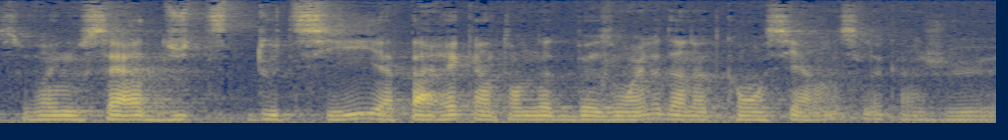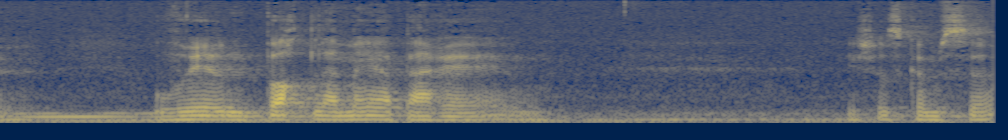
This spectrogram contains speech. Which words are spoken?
Souvent, il nous sert d'outil, il apparaît quand on a besoin, là, dans notre conscience, quand je veux euh, ouvrir une porte, la main apparaît, ou des choses comme ça.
